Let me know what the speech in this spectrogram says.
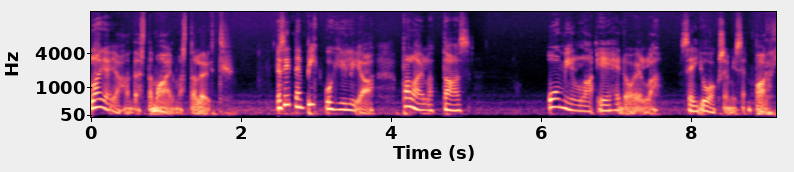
Lajejahan tästä maailmasta löytyy. Ja sitten pikkuhiljaa palailla taas omilla ehdoilla sen juoksemisen pari.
